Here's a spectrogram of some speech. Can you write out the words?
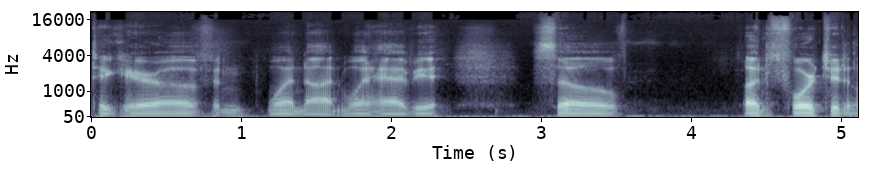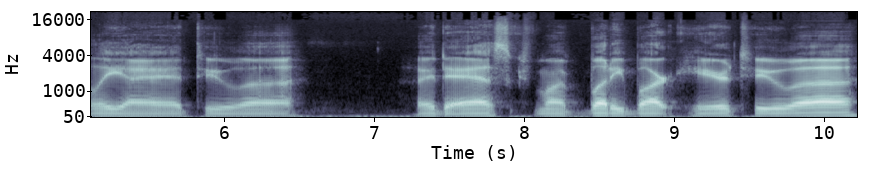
take care of and whatnot and what have you. So, unfortunately, I had to. Uh, I had to ask my buddy Bart here to uh,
